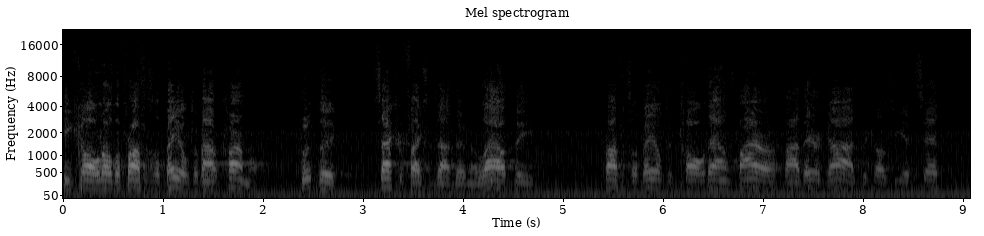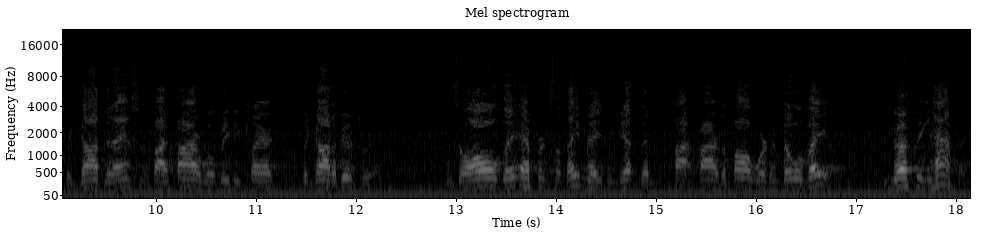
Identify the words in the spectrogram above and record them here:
he called all the prophets of Baal to Mount Carmel, put the sacrifices out there, and allowed the prophets of Baal to call down fire by their God because he had said God that answers by fire will be declared the God of Israel. And so all the efforts that they made to get the fire to fall were to no avail. Nothing happened.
